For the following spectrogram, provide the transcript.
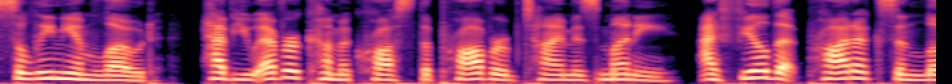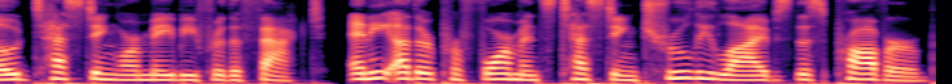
Selenium Load. Have you ever come across the proverb time is money? I feel that products and load testing or maybe for the fact, any other performance testing truly lives this proverb.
